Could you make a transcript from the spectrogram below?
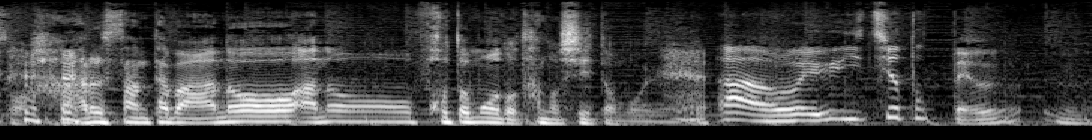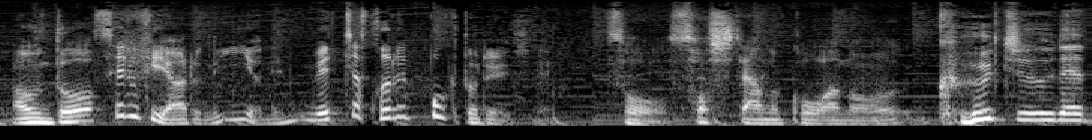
そう。ハルさん多分あの、あの、フォトモード楽しいと思うよ。ああ、俺一応撮ったよ。うんあ、本当？セルフィーあるのいいよね。めっちゃそれっぽく撮れるしね。そう。そしてあの、こう、あの、空中で、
